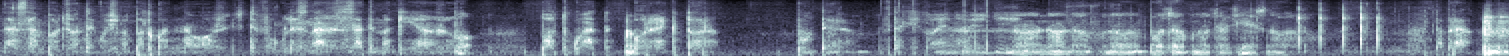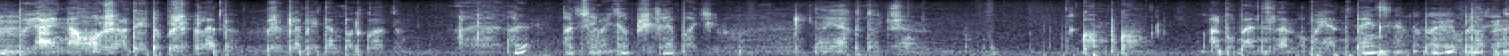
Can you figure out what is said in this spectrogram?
na sam początek musimy podkład nałożyć. Ty w ogóle znasz zasady makijażu? Po- Podkład, korektor, puder w takiej kolejności. No, no, no, no, podobno tak jest, no. Dobra, to ja jej nałożę, a ty jej to przyklep. Przyklep jej ten podkład. A, a czym mi to przyklepać? No jak to czym? Gąbką albo pędzlem, obojętnie. Pędzlem, no może pędzlem.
